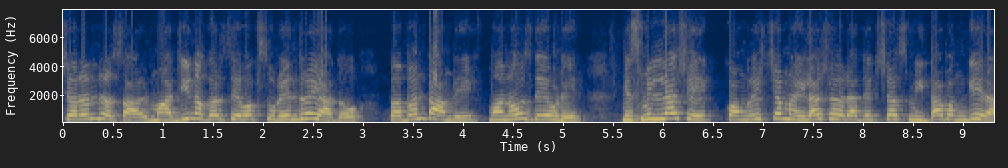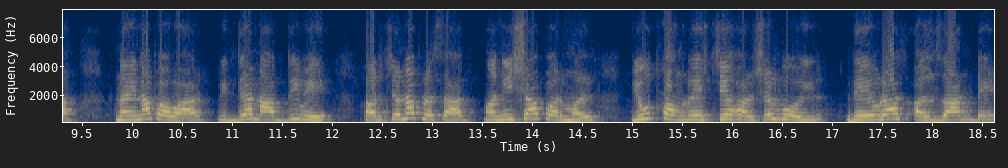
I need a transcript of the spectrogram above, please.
चरण रसाळ माजी नगरसेवक सुरेंद्र यादव बबन तांबे मनोज देवडे बिस्मिल्ला शेख काँग्रेसच्या महिला शहराध्यक्षा स्मिता बंगेरा नैना पवार विद्या नागदिवे अर्चना प्रसाद मनीषा परमल युथ काँग्रेसचे हर्षल भोईर देवराज अलजांडे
